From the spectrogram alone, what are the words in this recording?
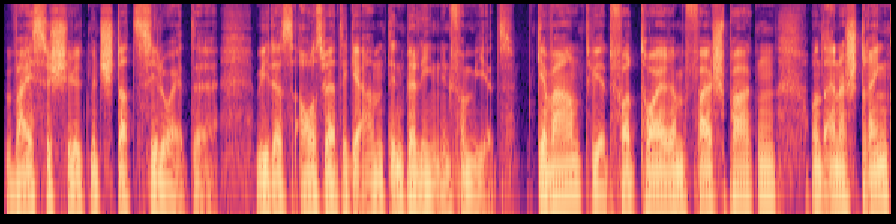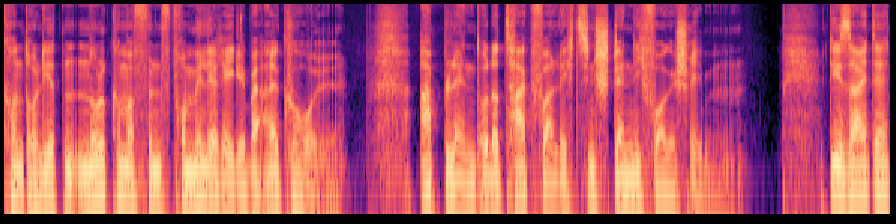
weißes Schild mit Stadtsilhouette, wie das Auswärtige Amt in Berlin informiert. Gewarnt wird vor teurem Falschparken und einer streng kontrollierten 0,5 Promille-Regel bei Alkohol. Abblend- oder Tagfahrlicht sind ständig vorgeschrieben. Die Seite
